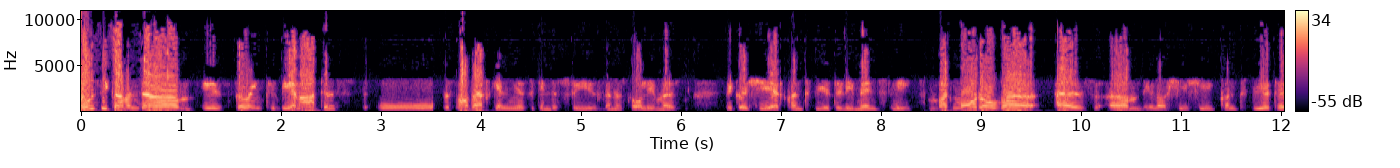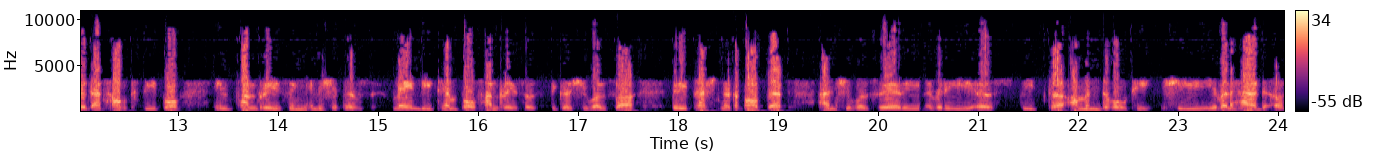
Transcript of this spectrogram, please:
Rosy Govender is going to be an artist who the South African music industry is going to sorely miss because she had contributed immensely. But moreover, as um, you know, she she contributed and helped people in fundraising initiatives, mainly temple fundraisers, because she was uh, very passionate about that, and she was very a very uh, steeped uh, devotee. She even had a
